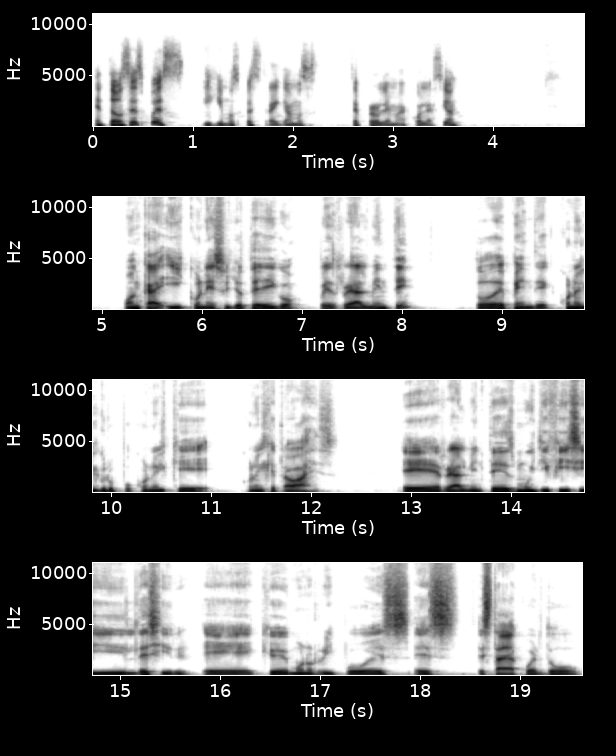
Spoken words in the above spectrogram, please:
Entonces, pues dijimos, pues traigamos este problema a colación. Juanca, y con eso yo te digo, pues realmente todo depende con el grupo con el que, con el que trabajes. Eh, realmente es muy difícil decir eh, que Monorripo es, es, está de acuerdo,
